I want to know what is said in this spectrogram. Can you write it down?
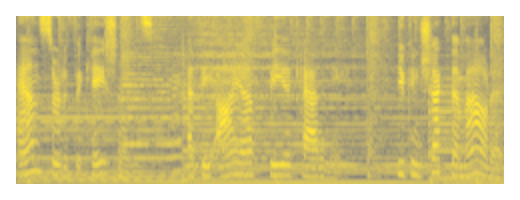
and certifications at the IFB Academy. You can check them out at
